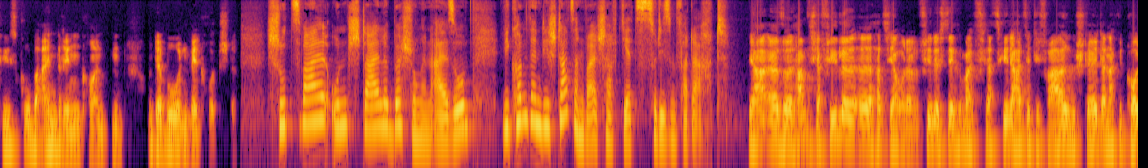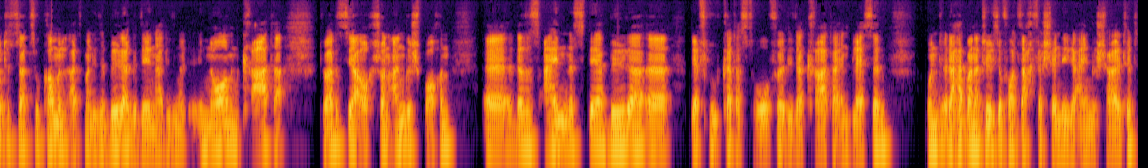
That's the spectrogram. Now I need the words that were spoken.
Kiesgrube eindringen konnten und der Boden wegrutschte. Schutzwall und steile Böschungen also. Wie kommt denn die Staatsanwaltschaft jetzt zu diesem Verdacht? Ja, also haben sich ja viele, äh, hat sich ja, oder viele, ich denke mal, fast jeder hat sich die Frage gestellt, danach, wie konnte es dazu kommen, als man diese Bilder gesehen hat, diesen enormen Krater. Du hattest ja auch schon angesprochen, äh, das ist eines der Bilder äh, der Flutkatastrophe, dieser Krater in Blessen. Und äh, da hat man natürlich sofort Sachverständige eingeschaltet,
